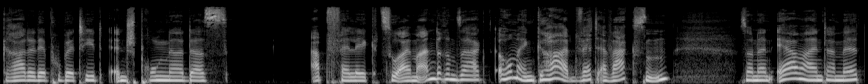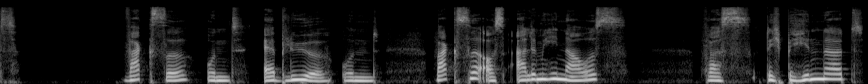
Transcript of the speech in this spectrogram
gerade der Pubertät entsprungener, das abfällig zu einem anderen sagt, oh mein Gott, werd erwachsen, sondern er meint damit, wachse und erblühe und wachse aus allem hinaus, was dich behindert,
